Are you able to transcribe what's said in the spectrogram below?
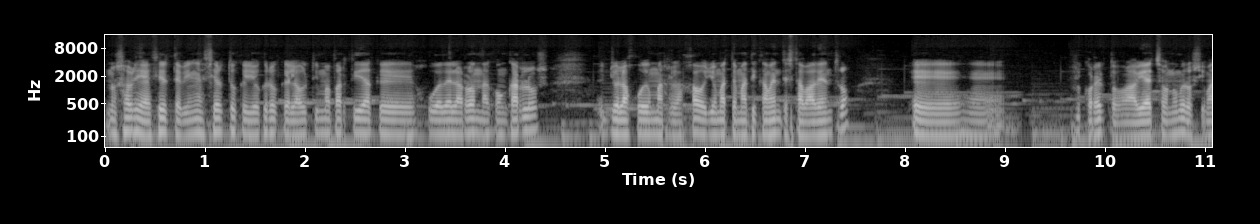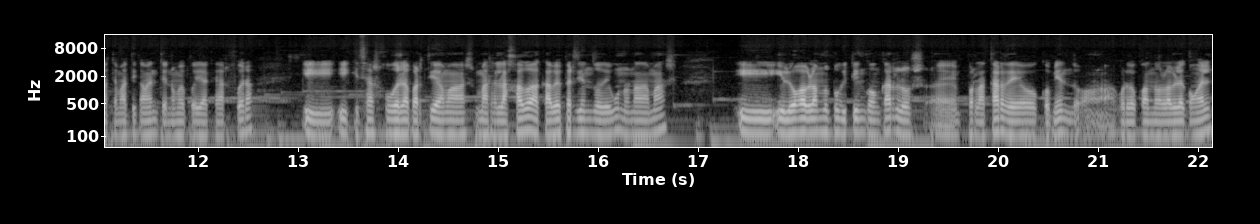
No sabría decirte. Bien es cierto que yo creo que la última partida que jugué de la ronda con Carlos, yo la jugué más relajado. Yo matemáticamente estaba adentro. Eh, correcto, había hecho números y matemáticamente no me podía quedar fuera. Y, quizás jugué la partida más, más relajado. Acabé perdiendo de uno nada más. Y, y luego hablando un poquitín con Carlos eh, por la tarde o comiendo, no me acuerdo cuando lo hablé con él,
